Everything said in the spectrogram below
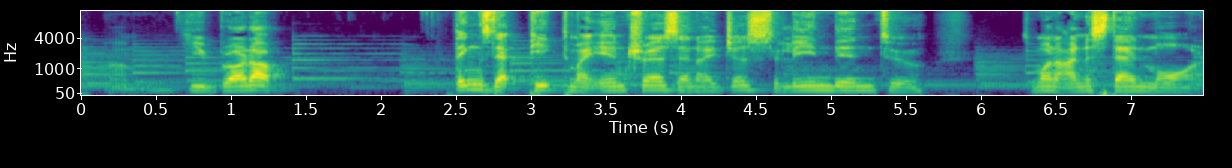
Um, he brought up things that piqued my interest, and I just leaned in to, to want to understand more.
